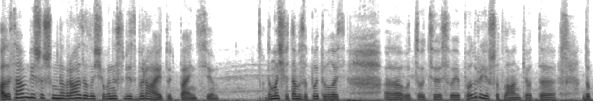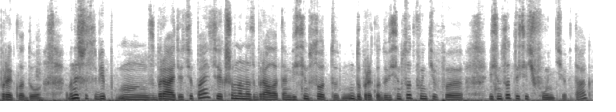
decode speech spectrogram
Але саме більше, що мене вразило, що вони собі збирають тут пенсію. Тому що там запитувалась е, от, от цієї своєї подруги шотландки, от е, до прикладу, вони ще собі збирають оцю пенсію, якщо вона назбирала там 800, ну до прикладу, 800 фунтів, е, 800 тисяч фунтів, так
